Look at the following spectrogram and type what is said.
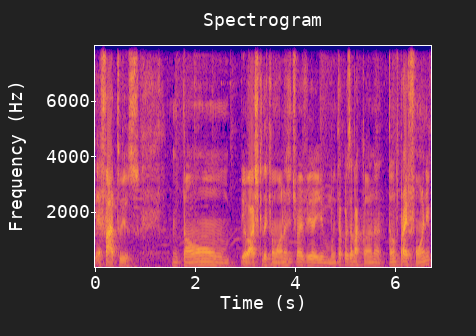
é, é fato isso. Então, eu acho que daqui a um ano a gente vai ver aí muita coisa bacana, tanto para iPhone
